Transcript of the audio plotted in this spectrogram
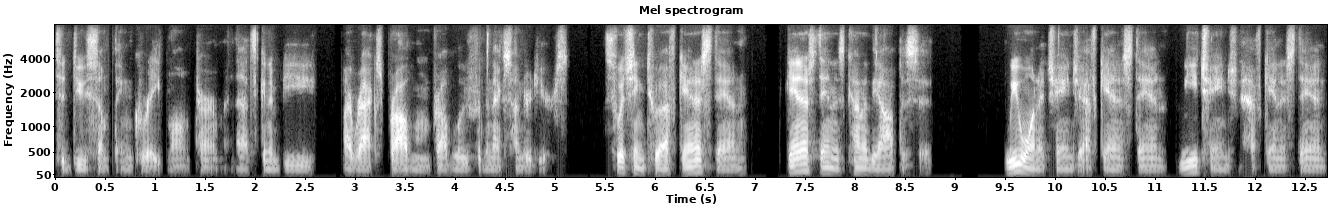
to do something great long term. And that's going to be Iraq's problem probably for the next hundred years. Switching to Afghanistan, Afghanistan is kind of the opposite. We want to change Afghanistan. We change Afghanistan.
